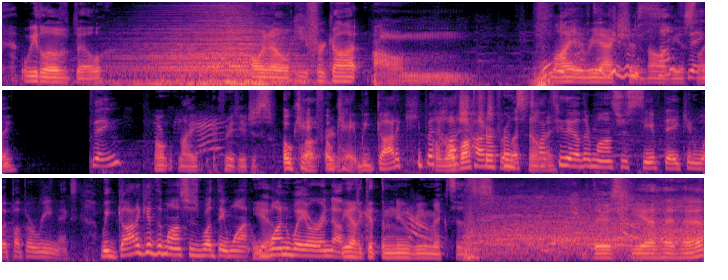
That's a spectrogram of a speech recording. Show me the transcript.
we love Bill. Oh no, he forgot. Um, my reaction, obviously. Thing. Oh, my video just Okay, buffered. okay, we gotta keep it hush hush, but let's talk to the other monsters, see if they can whip up a remix. We gotta give the monsters what they want yeah. one way or another. We gotta get them new remixes. There's Yeah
